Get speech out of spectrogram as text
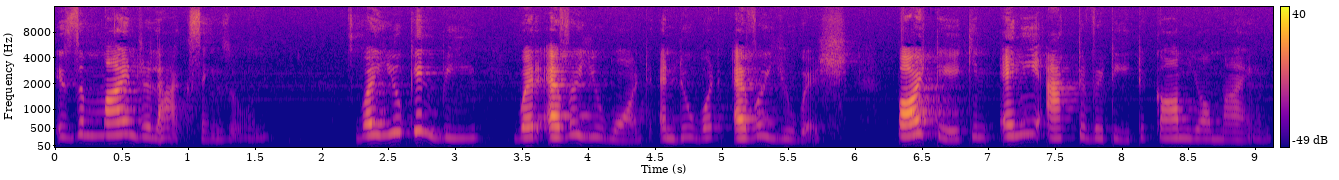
is the mind relaxing zone, where you can be wherever you want and do whatever you wish, partake in any activity to calm your mind.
